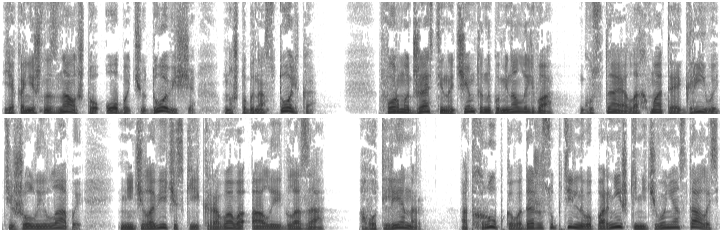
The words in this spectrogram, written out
Я, конечно, знал, что оба чудовища, но чтобы настолько... Форма Джастина чем-то напоминала льва. Густая, лохматая грива, тяжелые лапы, нечеловеческие кроваво-алые глаза. А вот Ленар... От хрупкого, даже субтильного парнишки ничего не осталось.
